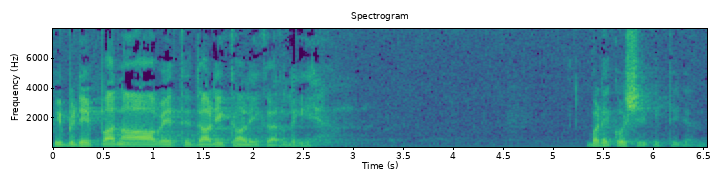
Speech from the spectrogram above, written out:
ਵੀ ਬੁਢੇਪਾ ਨਾ ਆਵੇ ਤੇ ਦਾੜੀ ਕਾਲੀ ਕਰ ਲਈਏ। ਬੜੇ ਕੋਸ਼ਿਸ਼ ਕੀਤੀ ਜਾਂਦੀ।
